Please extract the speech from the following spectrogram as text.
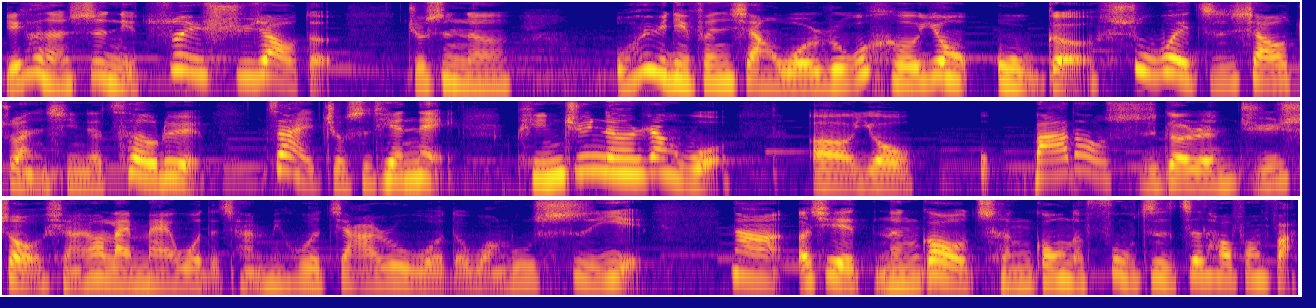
也可能是你最需要的，就是呢，我会与你分享我如何用五个数位直销转型的策略，在九十天内，平均呢让我呃有八到十个人举手想要来买我的产品或者加入我的网络事业，那而且能够成功的复制这套方法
